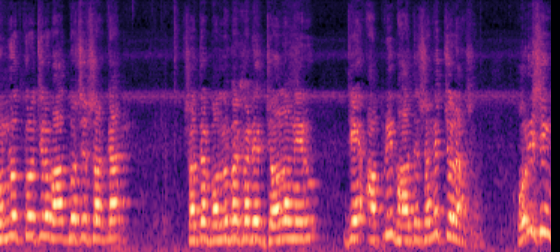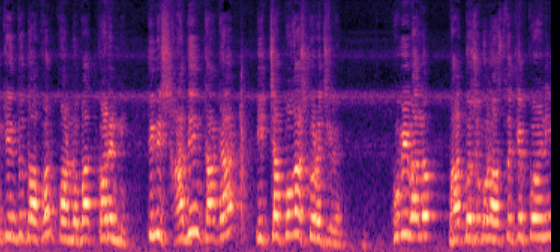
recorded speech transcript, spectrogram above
অনুরোধ করেছিল ভারতবর্ষের সরকার, সর্দার বল্লভভাই প্যাটেল, জওয়াহরলাল নেহরু, যে আপনি ভারতের সঙ্গে চলে আসুন। হরি সিং কিন্তু তখন কর্ণপাত করেননি। তিনি স্বাধীন থাকার ইচ্ছা প্রকাশ করেছিলেন। খুবই ভালো, ভারতবর্ষ কোনো হস্তক্ষেপ করেনি।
